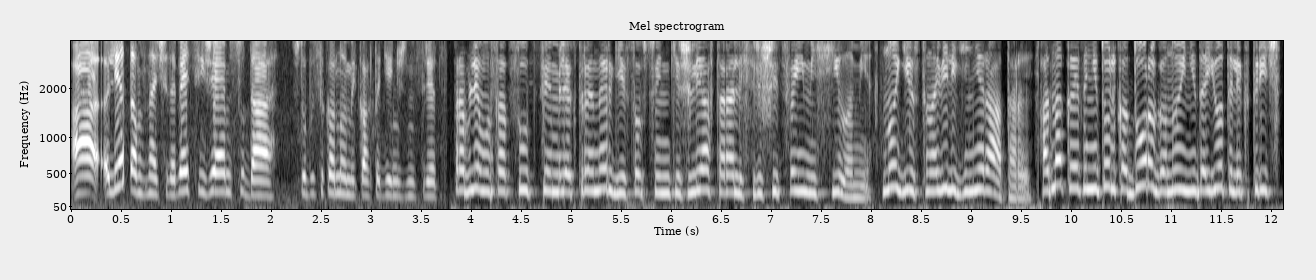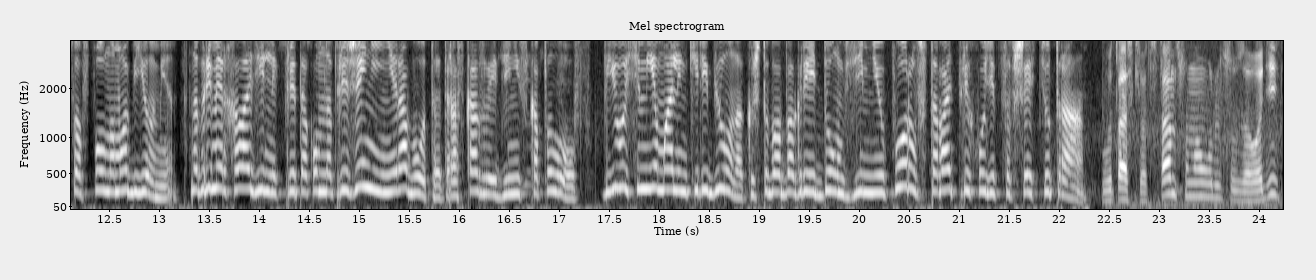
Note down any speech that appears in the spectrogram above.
А летом, значит, опять съезжаем сюда, чтобы сэкономить как-то денежные средства. Проблему с отсутствием электроэнергии собственники жилья старались решить своими силами. Многие установили генераторы. Однако это не только дорого, но и не дает электричества в полном объеме. Например, холодильник при таком напряжении не работает, рассказывает Денис Копылов. В его семье маленький ребенок, и чтобы обогреть дом в зимнюю пору, вставать приходится в 6 утра. Вытаскивать станцию на улицу, заводить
